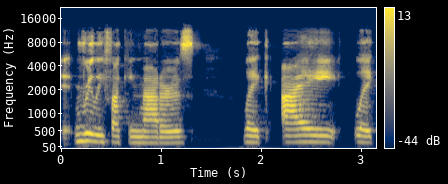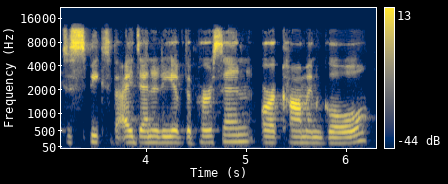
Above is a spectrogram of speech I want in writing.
it really fucking matters. Like I like to speak to the identity of the person or a common goal.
